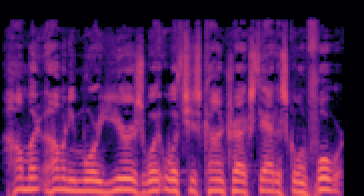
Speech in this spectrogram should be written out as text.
how much how many more years? What, what's his contract status going forward?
